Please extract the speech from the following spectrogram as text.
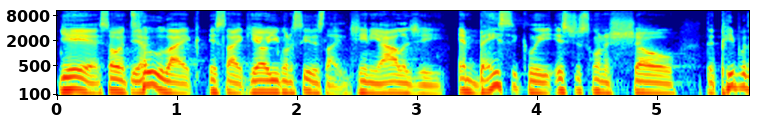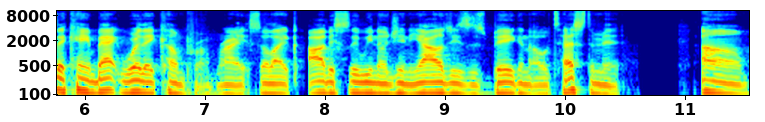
Yeah. So in Yep. two, like it's like, yo, you're gonna see this like genealogy. And basically it's just gonna show the people that came back where they come from, right? So like obviously we know genealogies is big in the Old Testament. Um,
